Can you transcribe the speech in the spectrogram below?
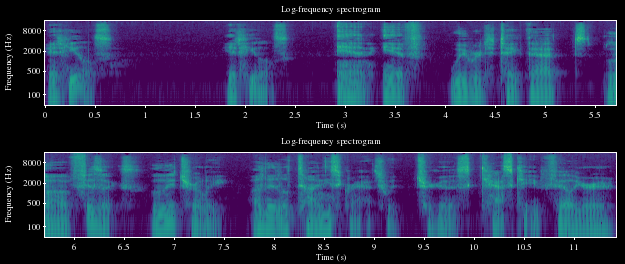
it heals. It heals. And if we were to take that of physics literally, a little tiny scratch would trigger this cascade failure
